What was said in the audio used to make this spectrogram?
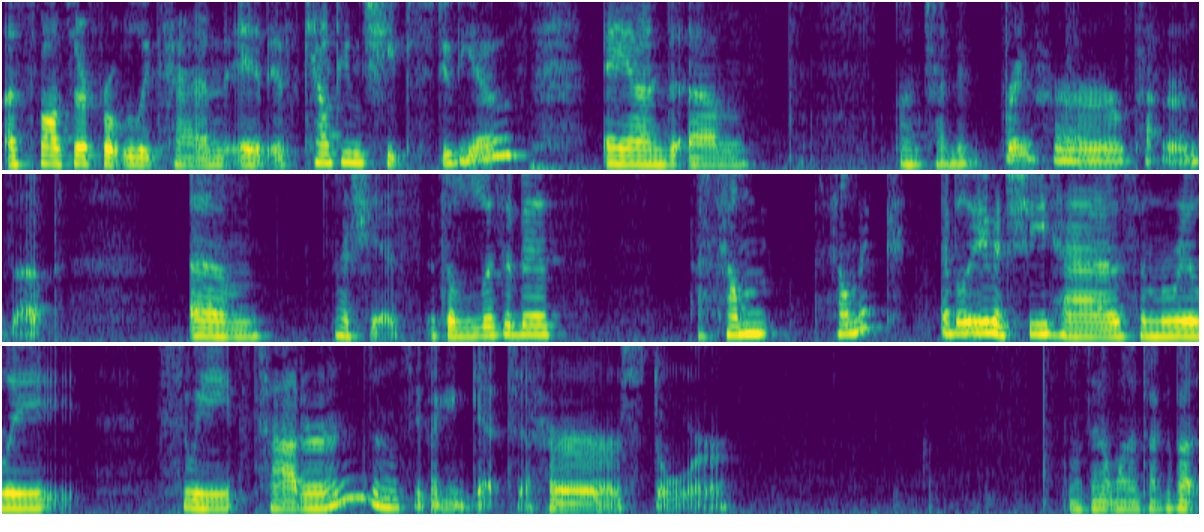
a sponsor for Uli 10. It is Counting Sheep Studios. And um, I'm trying to bring her patterns up. Um, there she is. It's Elizabeth Helm- Helmick, I believe. And she has some really sweet patterns. And let's see if I can get to her store. Because I don't want to talk about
